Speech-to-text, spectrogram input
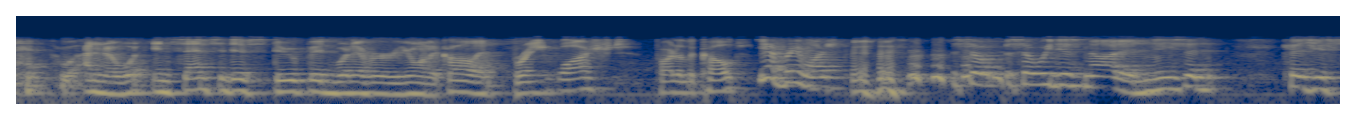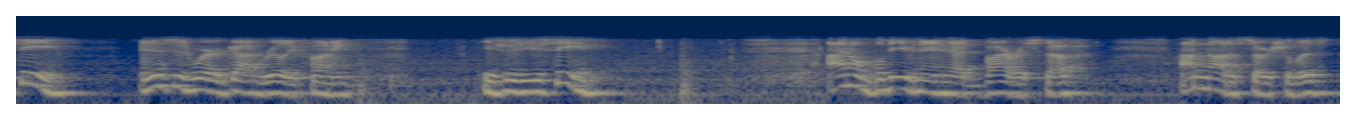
I don't know what insensitive, stupid, whatever you want to call it. Brainwashed? Part of the cult? Yeah, brainwashed. so so we just nodded, and he said, "Because you see," and this is where it got really funny. He says, "You see, I don't believe in any of that virus stuff. I'm not a socialist.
